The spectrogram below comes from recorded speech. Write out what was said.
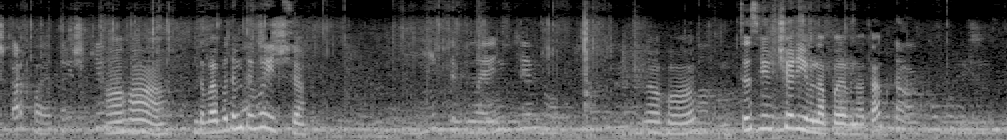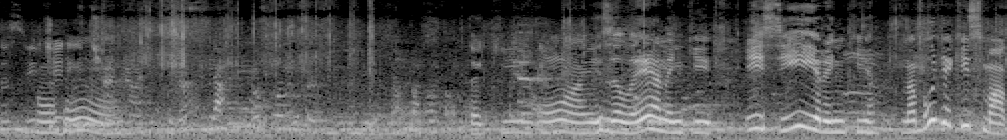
Шкарпеточки, Ага, давай будемо дивитися. тепленькі. Ага. Це з вівчарів, напевно, так? Так. Це Ого. свічерівча. Такі, о, і зелененькі, і сіренькі. На будь-який смак.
